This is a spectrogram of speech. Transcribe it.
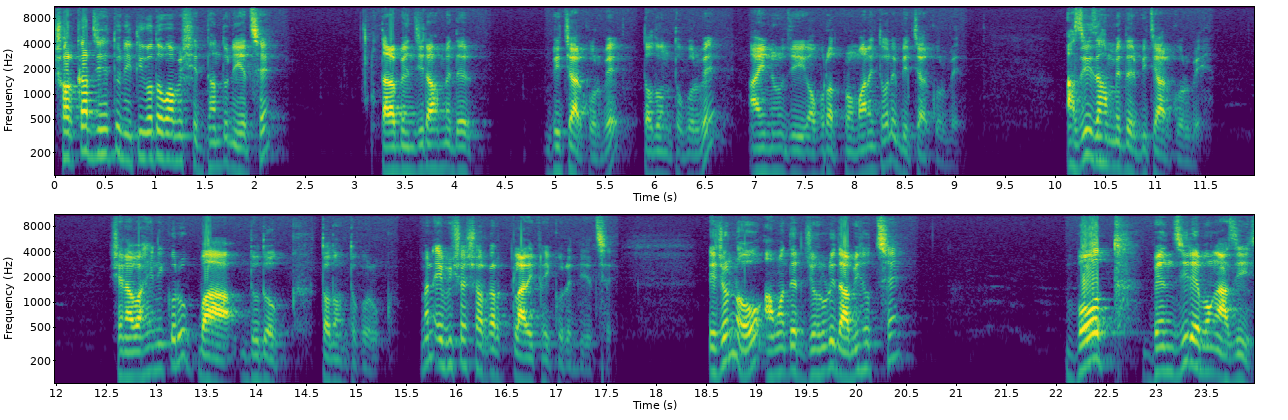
সরকার যেহেতু নীতিগতভাবে সিদ্ধান্ত নিয়েছে, তারা বেনজির আহমেদের বিচার করবে, তদন্ত করবে, আইন অনুযায়ী অপরাধ প্রমাণিত হলে বিচার করবে, আজিজ আহমেদের বিচার করবে, সেনাবাহিনী করুক বা দুদক তদন্ত করুক। মানে এ বিষয়ে সরকার ক্লারিফাই করে দিয়েছে। এজন্য আমাদের জরুরি দাবি হচ্ছে, বোধ, বেনজির এবং আজিজ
